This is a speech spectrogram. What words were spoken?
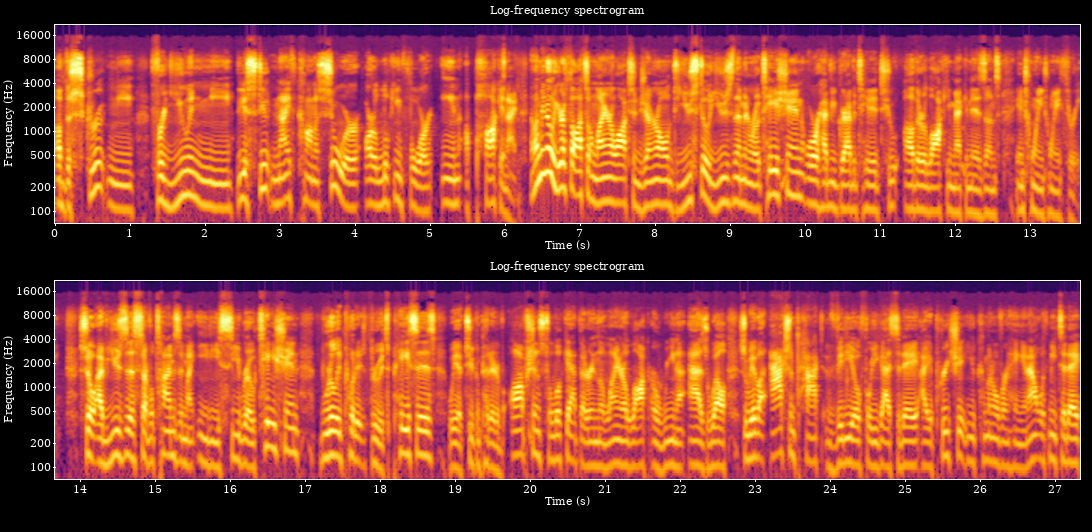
of the scrutiny for you and me, the astute knife connoisseur, are looking for in a pocket knife. Now let me know your thoughts on liner locks in general. Do you still use them in rotation or have you gravitated to other locking mechanisms in 2023? So I've used this several times in my EDC rotation, really put it through its paces. We have two competitive options to look at that are in the liner lock arena as well. So we have an action-packed video for you guys today. I appreciate you coming over and hanging out with me today.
